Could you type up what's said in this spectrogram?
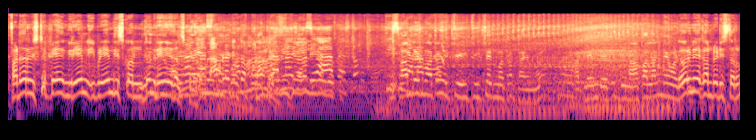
ఫర్దర్ స్టెప్ ఏం మీరు ఏం ఇప్పుడు ఏం తీసుకోవాలి? కాంప్లైంట్ మాత్రం ఇచ్చే ఇచ్చే- ఇచ్చేది మాత్రం ఖాయం అట్లేం లేదు. దీన్ని ఆపాలని మేము ఎవరి మీద కంప్లైంట్ ఇస్తారు?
